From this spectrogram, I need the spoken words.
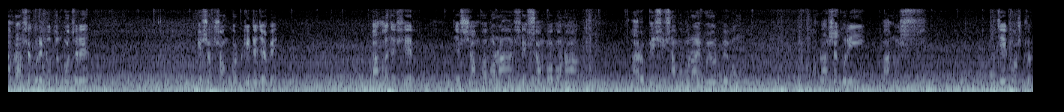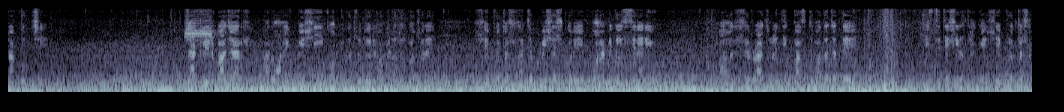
আমরা আশা করি নতুন বছরে এসব সংকট কেটে যাবে। সম্ভাবনা, সেই সম্ভাবনা আরও বেশি সম্ভাবনায় হয়ে উঠবে এবং আমরা আশা করি মানুষ যে কষ্টটা করছে, চাকরির বাজার আরও অনেক বেশি কর্মক্ষেত্র তৈরি হবে নতুন বছরে সে প্রত্যাশা থাকছে বিশেষ করে পলিটিক্যাল সিনারিও বাংলাদেশের রাজনৈতিক বাস্তবতা যাতে স্থিতিশীল থাকে, সেই প্রত্যাশা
